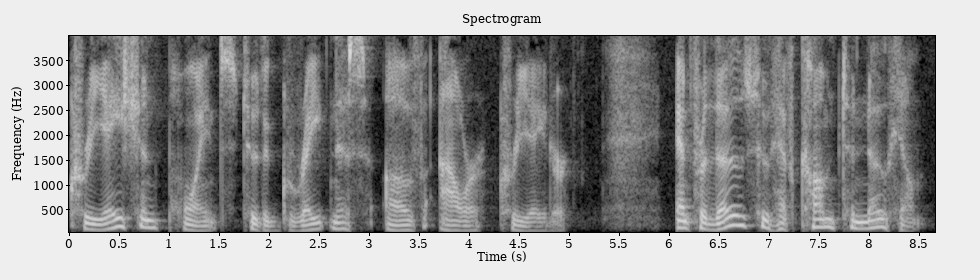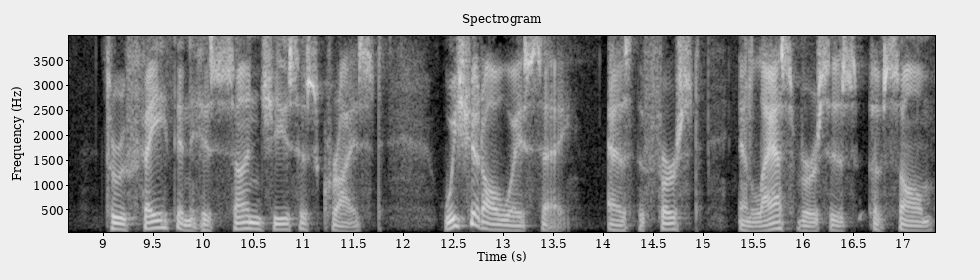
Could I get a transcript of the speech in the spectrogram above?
creation points to the greatness of our Creator. And for those who have come to know Him through faith in His Son Jesus Christ, we should always say, as the first and last verses of Psalm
